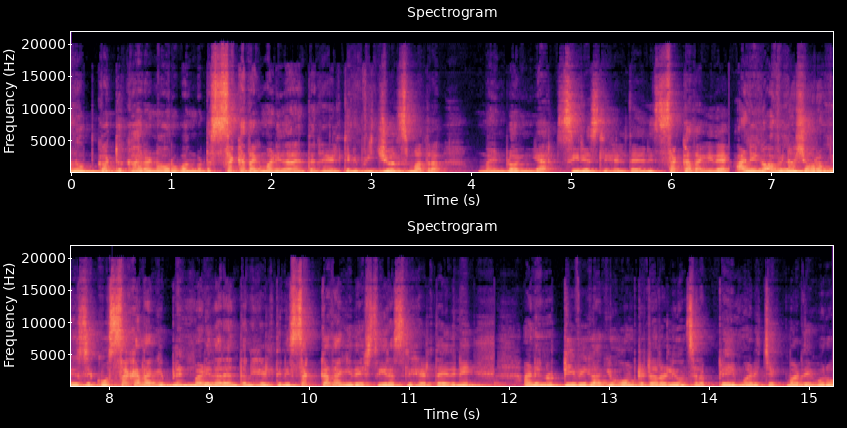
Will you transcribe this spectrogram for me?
Anoop Kattukaran ಅವರು ಬಂದ್ಬಿಟ್ಟು ಸಖತ್ತಾಗಿ ಮಾಡಿದ್ದಾರೆ ಅಂತ ಹೇಳ್ತೀನಿ. ವಿಜುವಲ್ಸ್ ಮಾತ್ರ ಮೈಂಡ್ ಬ್ಲಾಗಿಂಗ್ ಯಾರ್. ಸೀರಿಯಸ್ಲಿ ಹೇಳ್ತಾ ಇದ್ದೀನಿ ಸಖತ್ತಾಗಿದೆ. ಆ್ಯಂಡ್ ಇನ್ನು ಅವಿನಾಶ್ ಅವರ ಮ್ಯೂಸಿಕ್ಕು ಸಖತ್ತಾಗಿ ಬ್ಲೆಂಡ್ ಮಾಡಿದ್ದಾರೆ ಅಂತ ಹೇಳ್ತೀನಿ, ಸಖತ್ತಾಗಿದೆ ಸೀರಿಯಸ್ಲಿ ಹೇಳ್ತಾ ಇದ್ದೀನಿ ಆ್ಯಂಡ್ ಇನ್ನು ಟಿವಿಗಾಗಿ ಹೋಮ್ ಹೋಮ್ ಥಿಯೇಟರಲ್ಲಿ ಒಂದ್ಸಲ ಪ್ಲೇ ಮಾಡಿ ಚೆಕ್ ಮಾಡಿದೆ ಗುರು.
